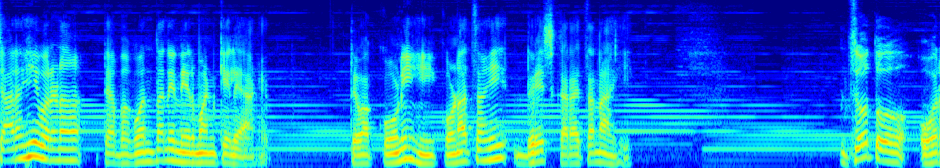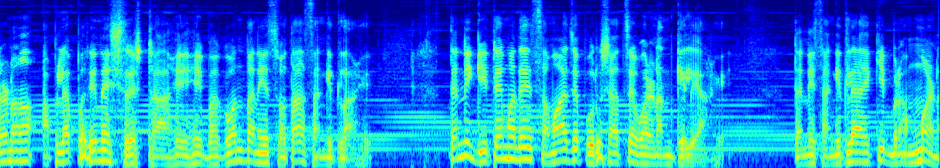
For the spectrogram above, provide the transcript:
चारही वर्ण त्या भगवंताने निर्माण केले आहेत. तेव्हा कोणीही कोणाचाही द्वेष करायचा नाही. जो तो वर्ण आपल्या परीने श्रेष्ठ आहे हे भगवंताने स्वतः सांगितलं आहे. त्यांनी गीतेमध्ये समाज पुरुषाचे वर्णन केले आहे. त्यांनी सांगितले आहे की ब्राह्मण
